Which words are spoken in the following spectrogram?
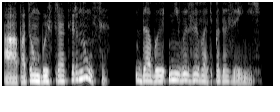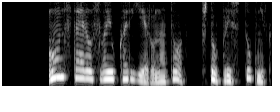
а потом быстро отвернулся, дабы не вызывать подозрений. Он ставил свою карьеру на то, что преступник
